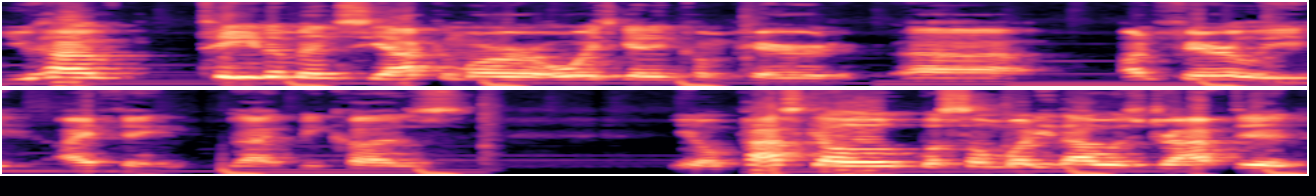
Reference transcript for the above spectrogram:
you have Tatum and Siakam are always getting compared uh, unfairly. I think that because you know Pascal was somebody that was drafted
